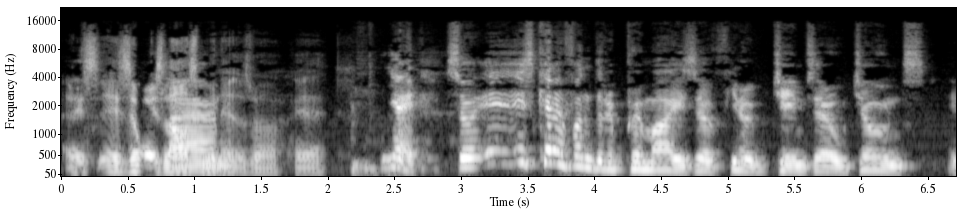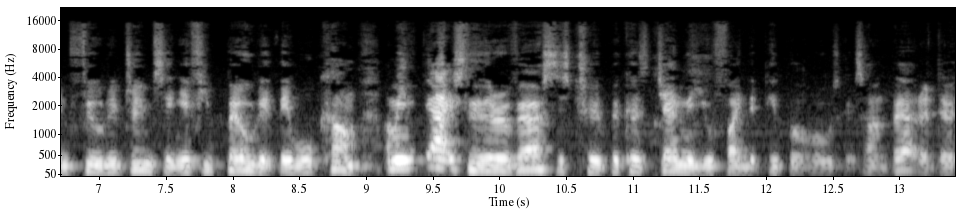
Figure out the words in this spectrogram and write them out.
and it's, it's always last Um, minute as well. Yeah, Yeah, so it- it's kind of under the premise of you know James Earl Jones in Field of Dreams saying, "If you build it, they will come." I mean, actually, the reverse is true because generally you'll find that people have always got something better to do.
